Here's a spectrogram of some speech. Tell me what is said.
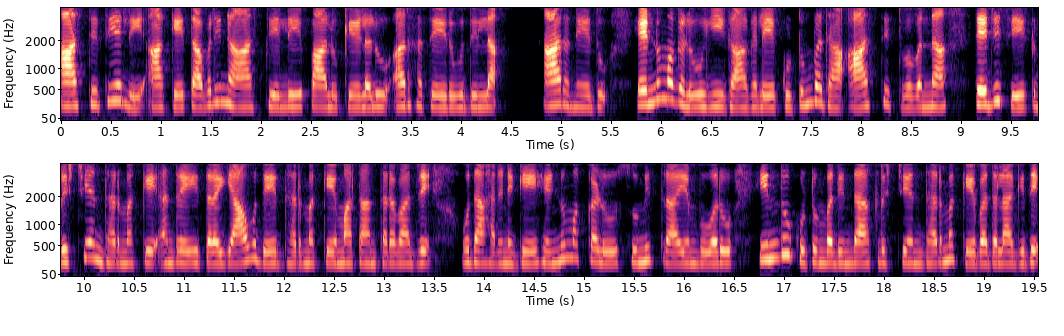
ಆ ಸ್ಥಿತಿಯಲ್ಲಿ ಆಕೆ ತವರಿನ ಆಸ್ತಿಯಲ್ಲಿ ಪಾಲು ಕೇಳಲು ಅರ್ಹತೆ ಇರುವುದಿಲ್ಲ. ಆರನೆಯದು, ಹೆಣ್ಣುಮಗಳು ಈಗಾಗಲೇ ಕುಟುಂಬದ ಆಸ್ತಿತ್ವವನ್ನು ತ್ಯಜಿಸಿ ಕ್ರಿಶ್ಚಿಯನ್ ಧರ್ಮಕ್ಕೆ, ಅಂದರೆ ಇತರ ಯಾವುದೇ ಧರ್ಮಕ್ಕೆ ಮತಾಂತರವಾದರೆ. ಉದಾಹರಣೆಗೆ ಹೆಣ್ಣು ಮಕ್ಕಳು ಸುಮಿತ್ರಾ ಎಂಬುವರು ಹಿಂದೂ ಕುಟುಂಬದಿಂದ ಕ್ರಿಶ್ಚಿಯನ್ ಧರ್ಮಕ್ಕೆ ಬದಲಾಗಿದೆ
